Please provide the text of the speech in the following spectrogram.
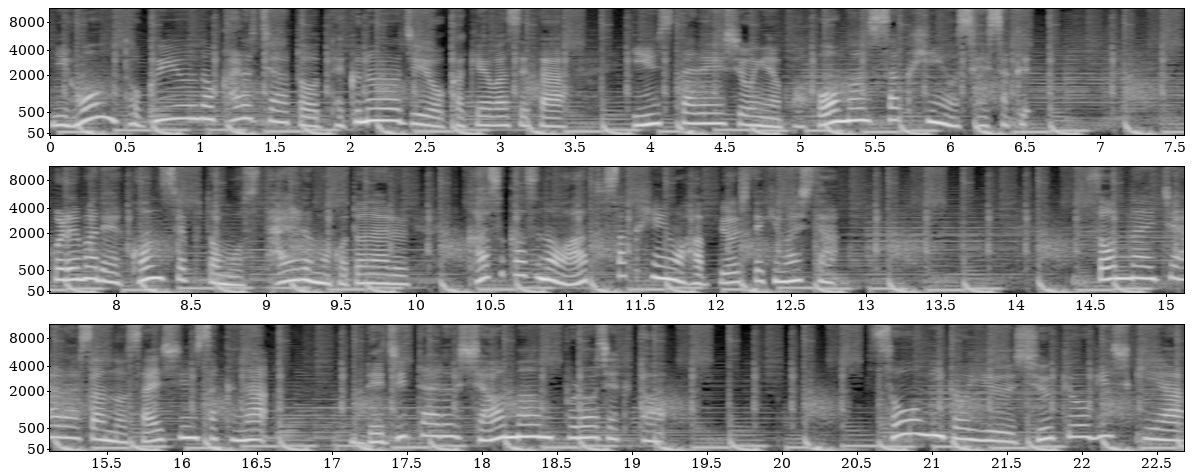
日本特有のカルチャーとテクノロジーを掛け合わせたインスタレーションやパフォーマンス作品を制作これまでコンセプトもスタイルも異なる数々のアート作品を発表してきました。そんな市原さんの最新作がデジタルシャーマンプロジェクト。葬儀という宗教儀式や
